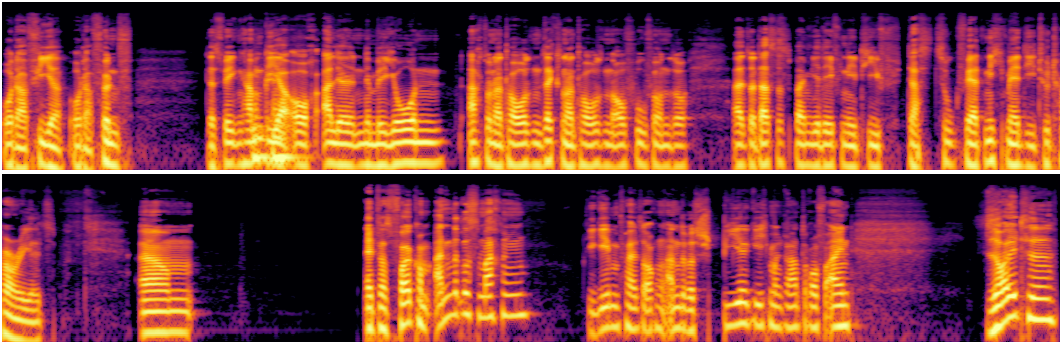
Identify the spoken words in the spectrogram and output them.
oder vier oder fünf. Deswegen haben okay. die ja auch alle eine Million, 800.000, 600.000 Aufrufe und so. Also das ist bei mir definitiv das Zugpferd, nicht mehr die Tutorials. Ähm, etwas vollkommen anderes machen, gegebenenfalls auch ein anderes Spiel, gehe ich mal gerade drauf ein. Sollte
